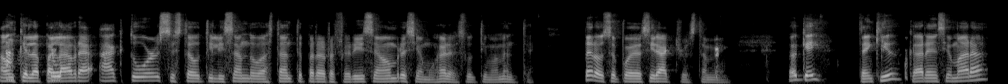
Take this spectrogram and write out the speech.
Aunque la palabra actor se está utilizando bastante para referirse a hombres y a mujeres últimamente. Pero se puede decir actress también. Okay, thank you, Karen Xiomara.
